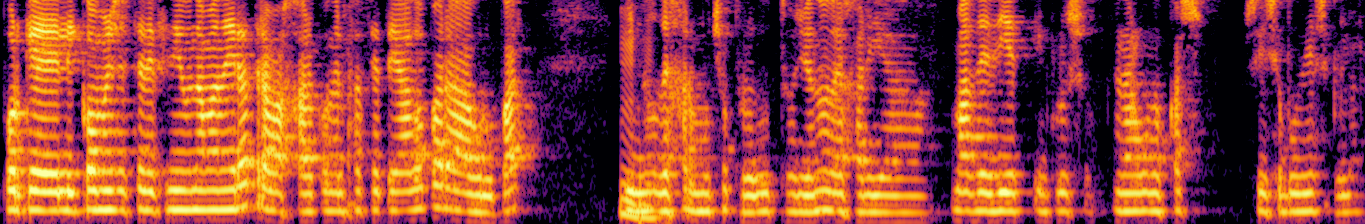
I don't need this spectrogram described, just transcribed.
porque el e-commerce esté definido de una manera, trabajar con el faceteado para agrupar y no dejar muchos productos. Yo no dejaría más de 10 incluso, en algunos casos, si se pudiese, claro.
